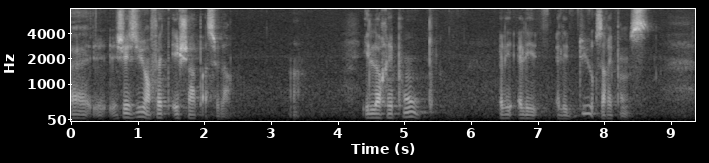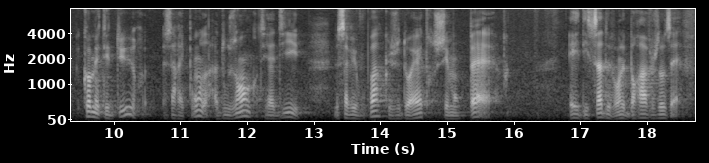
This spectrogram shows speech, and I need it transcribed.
Euh, Jésus, en fait, échappe à cela. Hein. Il leur répond. Elle est, elle, est, elle est dure, sa réponse. Comme était dure sa réponse à 12 ans quand il a dit Ne savez-vous pas que je dois être chez mon père? Et il dit ça devant le brave Joseph.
